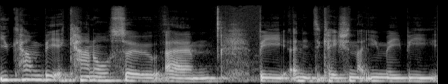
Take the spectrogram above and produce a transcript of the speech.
You can be. It can also um, be an indication that you may be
